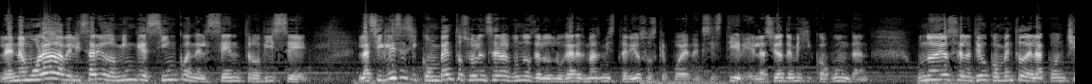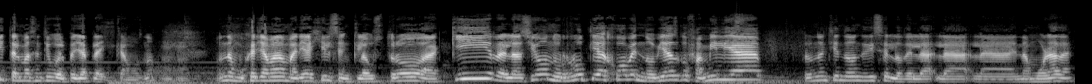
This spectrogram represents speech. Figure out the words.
La enamorada Belisario Domínguez 5 en el centro dice, las iglesias y conventos suelen ser algunos de los lugares más misteriosos que pueden existir y en la Ciudad de México abundan. Uno de ellos es el antiguo convento de la Conchita, el más antiguo del país, ya platicamos, ¿no? Una mujer llamada María Gil se enclaustró aquí, relación, urrutia, joven, noviazgo, familia, pero no entiendo dónde dice lo de la, la- la enamorada.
